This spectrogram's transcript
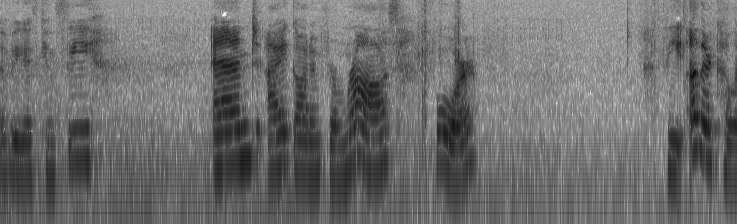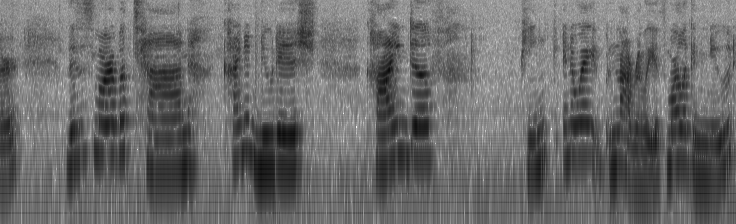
if you guys can see. And I got them from Ross for the other color. This is more of a tan kind of nudish kind of pink in a way but not really. It's more like a nude.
